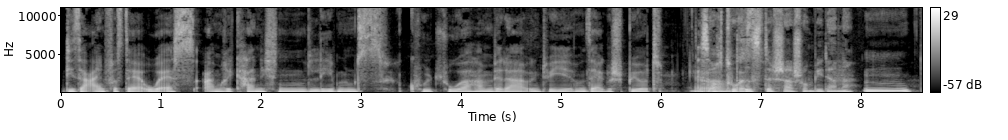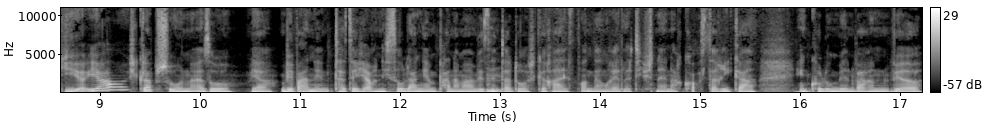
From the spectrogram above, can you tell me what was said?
dieser Einfluss der US-amerikanischen Lebenskultur haben wir da irgendwie sehr gespürt. Ist auch touristischer das, schon wieder, ne? Mm, ja, ich glaube schon. Also ja, wir waren tatsächlich auch nicht so lange in Panama. Wir sind mhm. da durchgereist und dann relativ schnell nach Costa Rica. In Kolumbien waren wir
